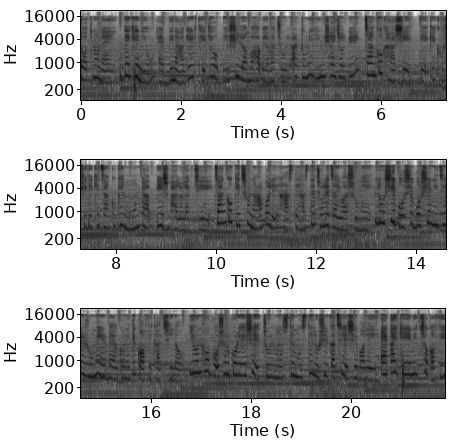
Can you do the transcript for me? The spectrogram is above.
যত্ন নেয়। দেখে নিও, একদিন আগের থেকেও বেশি লম্বা হবে আমার চুল। আর তুমি হিংসায় চলবে চাঙ্কুক হাসে। দেখে খুশি দেখে চাঙ্কুকের মনটা বেশ ভালো লাগছে। চাঙ্কুক কিছু না বলে হাসতে হাসতে চলে যায় ওয়াশরুমে। লুসি বসে বসে নিজের রুমের ব্যালকনিতে কফি খাচ্ছিল। ইউনহো গোসল করে এসে চুল মুছতে মুছতে লুসির কাছে এসে বলে, একাই খেয়ে নিচ্ছ কফি?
